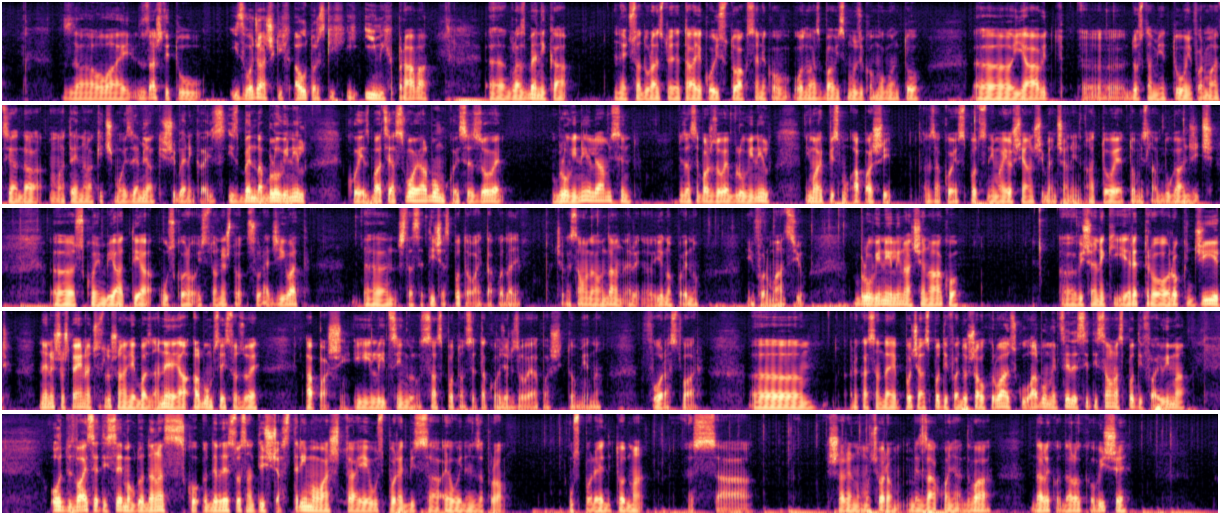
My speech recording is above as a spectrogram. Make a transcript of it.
za ovaj zaštitu izvođačkih, autorskih i inih prava e, glazbenika. Neću sad ulaziti u detalje koji su to, ako se neko od vas bavi s muzikom, mogu vam to javiti. dosta mi je tu informacija da Matej Nakić, moj zemljak iz Šibenika, iz, iz benda Blue Vinyl, koji je izbacio svoj album koji se zove Blue Vinyl, ja mislim, mislim da se baš zove Blue Vinyl, imao je pismo Apaši, za koje spot snima još jedan šibenčanin, a to je Tomislav Duganđić, e, s kojim bi ja tija uskoro isto nešto surađivat, što se tiče spotova i tako dalje. Čekaj, samo da vam dam jedno po jedno informaciju. Blue Vinyl inače onako e, više neki retro rock džir, ne nešto što je inače slušanje je baza, ne, album se isto zove Apaši i lead single sa spotom se također zove Apaši, to mi je jedna fora stvar. Um, rekao sam da je počeo Spotify došao u Hrvatsku, album Mercedes City samo na Spotify ima od 27. do danas 98.000 streamova, što je usporedbi sa, evo idem zapravo usporediti odmah sa Šarenom močvarom bez zakonja 2, daleko, daleko više.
